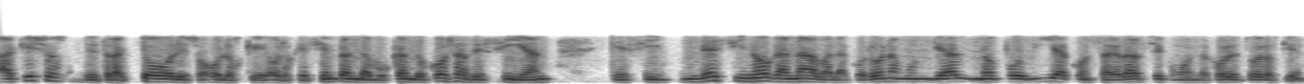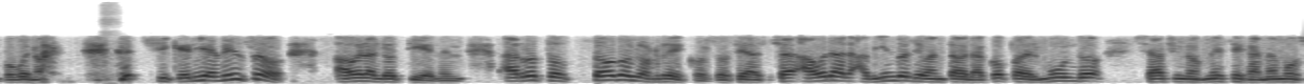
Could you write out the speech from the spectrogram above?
Aquellos detractores o los que o los que siempre andan buscando cosas decían que si Messi no ganaba la corona mundial no podía consagrarse como el mejor de todos los tiempos. Bueno, si querían eso, ahora lo tienen. Ha roto todos los récords, o sea, ya ahora habiendo levantado la Copa del Mundo, ya hace unos meses ganamos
